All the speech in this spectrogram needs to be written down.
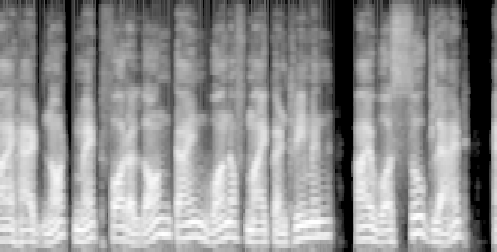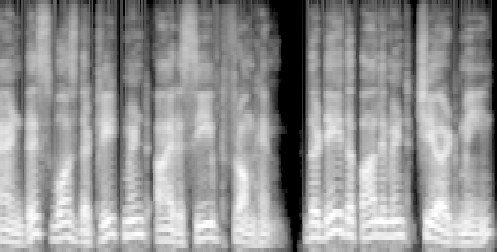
I had not met for a long time one of my countrymen. I was so glad, and this was the treatment I received from him. The day the parliament cheered me,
